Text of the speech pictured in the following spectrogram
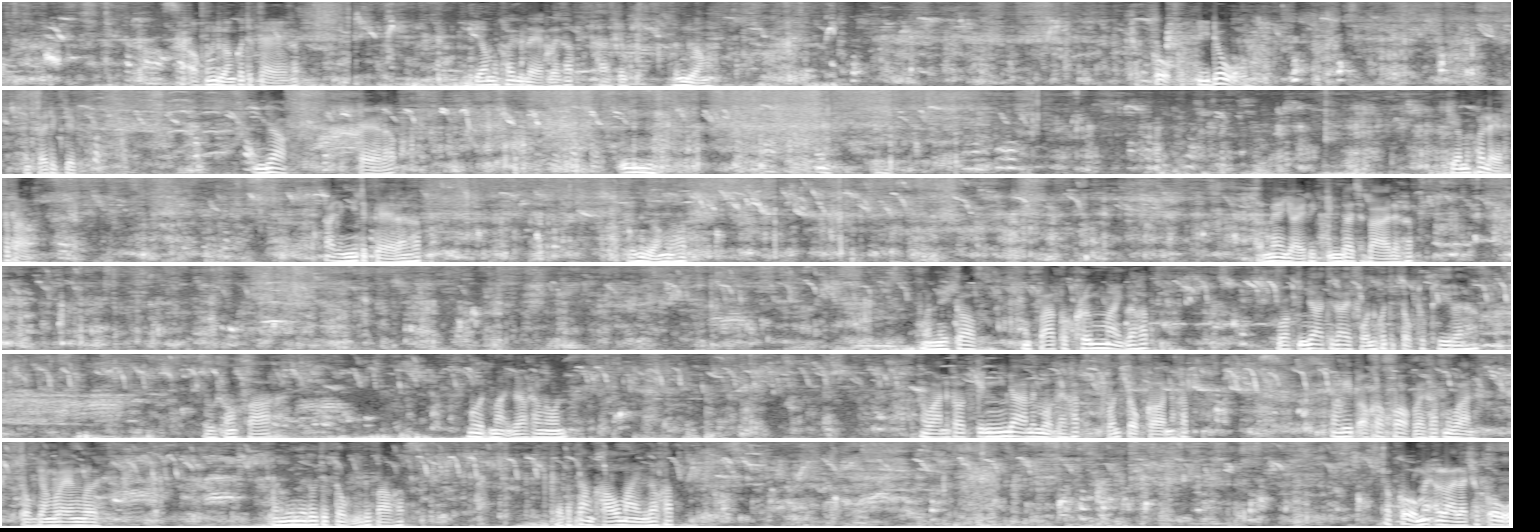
ถ้าออกเหลืองๆก็จะแก่ครับเคี้ยวไม่ค่อยแหลกเลยครับถ้าจะเหลืองๆช็อกโกดีโด สงสัยเด็กๆกินยากแก่แล้วเคี้ยไม่ค่อยแหลกหรือเปล่าถ้าอย่างนี้จะแก่แล้วนะครับ เหลืองๆแล้วครับแต่แม่ใหญ่ที่กินได้สบายเลยครับ วันนี้ก็ฟ้าก็ครึ้มมาอีกแล้วครับว่ากินหญ้าที่ไรฝนก็จะตกทุกทีแล้วนะครับ ดูท้องฟ้า มืดมาอีกแล้วทางโน้นเมื่อวานก็กินหญ้าไม่หมดเลยครับ ฝนตกก่อนนะครับ ต้องรีบเอาเข้าคอกเลยครับเมื่อวาน ตกอย่างแรงเลย วันนี้ไม่รู้จะตกอีกหรือเปล่าครับ แต่ก็ตั้งเขาใหม่แล้วครับ ช็อกโก้ไม่อร่อยละช็อกโก้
